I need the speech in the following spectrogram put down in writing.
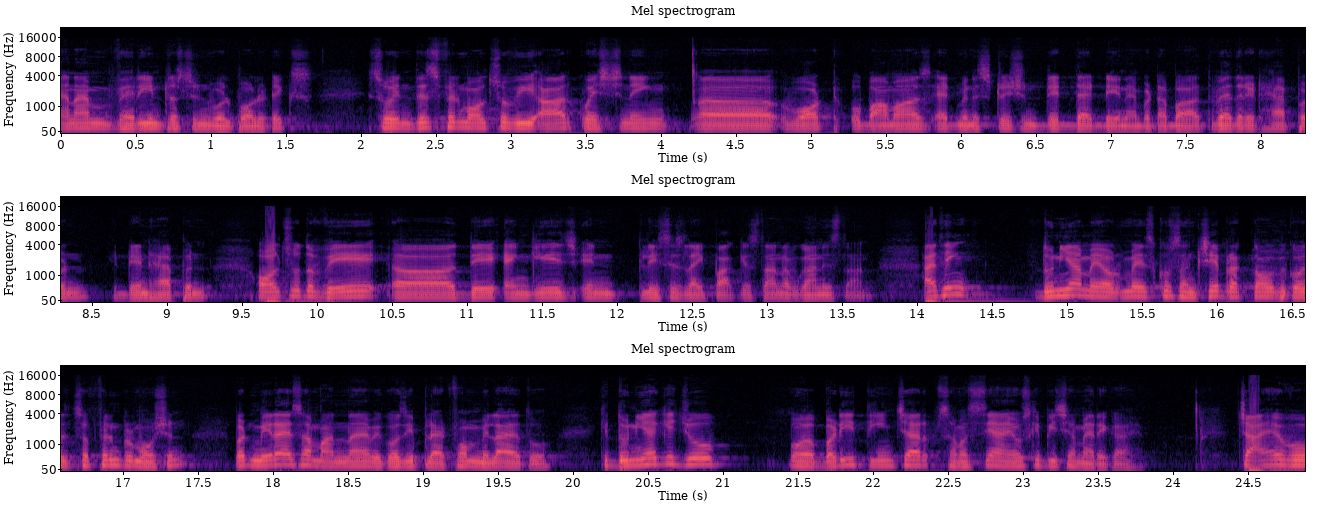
and I am very interested in world politics So in this film also, we are questioning uh, what Obama's administration did that day in Abbottabad, whether it happened, it didn't happen. Also the way uh, they engage in places like Pakistan, Afghanistan. I think में और मैं इसको संक्षेप रखता हूँ because it's a film promotion but मेरा ऐसा मानना है बिकॉज़ ये प्लेटफॉर्म मिला है तो कि दुनिया की जो अ, बड़ी तीन चार समस्याएँ हैं उसके पीछे अमेरिका है चाहे वो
